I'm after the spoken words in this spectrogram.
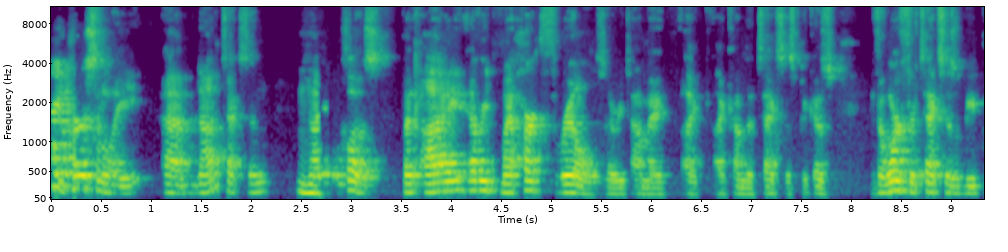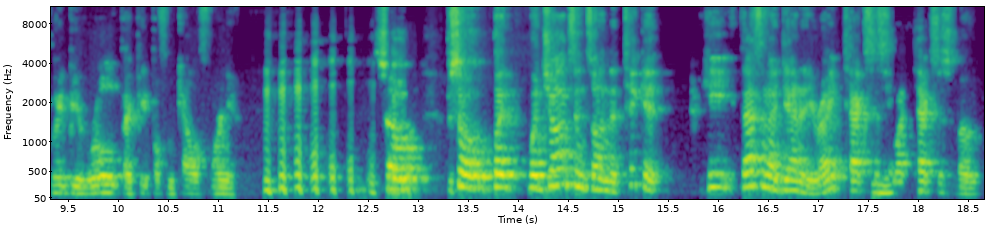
I personally, um, not a Texan, mm-hmm. not even close. But I every my heart thrills every time I, I, I come to Texas because if it weren't for Texas, we'd we'd be ruled by people from California. so so but when Johnson's on the ticket, he that's an identity, right? Texas, mm-hmm. Texas vote,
